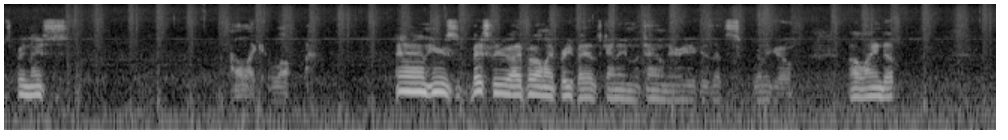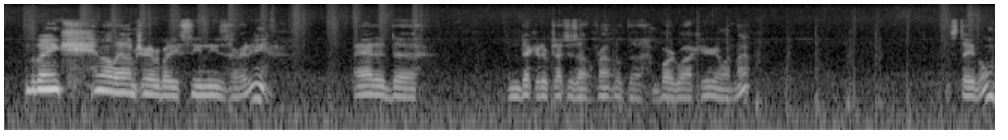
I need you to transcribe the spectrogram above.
it's pretty nice. I like it a lot. And here's basically where I put all my prefabs kind of in the town area because that's where they go. All lined up the bank and all that. I'm sure everybody's seen these already. I added uh, some decorative touches out front with the boardwalk here and whatnot. The stable.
